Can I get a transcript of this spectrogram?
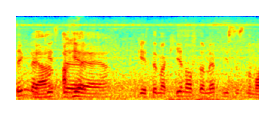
Ding, dann Ja. gehst, Ach du, hier, ja, ja. gehst du markieren auf der Map, wie ist das normal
